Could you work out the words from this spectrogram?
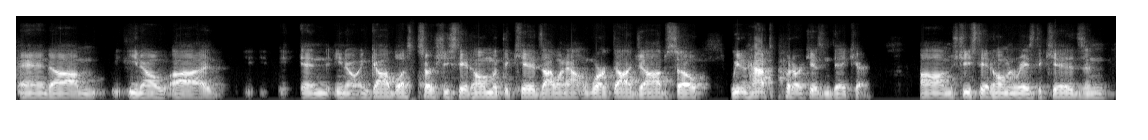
And um, you know, uh, and you know, and God bless her, she stayed home with the kids. I went out and worked odd jobs, so we didn't have to put our kids in daycare. Um, she stayed home and raised the kids. And,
